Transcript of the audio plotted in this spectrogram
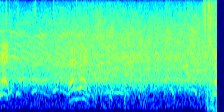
Check. Right, right. Go.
